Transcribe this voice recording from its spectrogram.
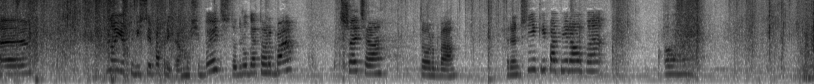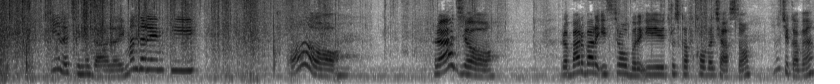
E, no i oczywiście papryka musi być, to druga torba. Trzecia torba ręczniki papierowe. I lecimy dalej. Mandarynki. O! Radzio! Rabarbar i strawberry i truskawkowe ciasto. No ciekawe.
